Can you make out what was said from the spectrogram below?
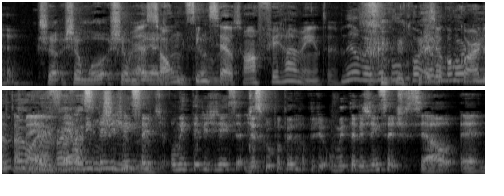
chamou, chamou é só um pincel, pincel né? só uma ferramenta. Não, mas eu concordo. mas eu, concordo, concordo também. Não, é, uma inteligência, uma inteligência, desculpa, Pedro, rapidinho, uma inteligência artificial é,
